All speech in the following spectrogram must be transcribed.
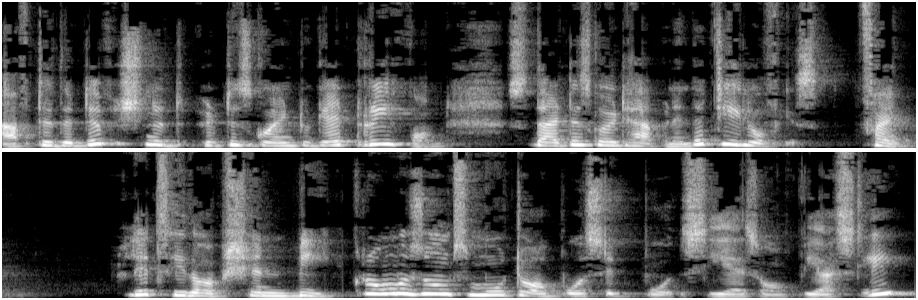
After the division, it is going to get reformed. So that is going to happen in the telophase. Fine. Let's see the option B. Chromosomes move to opposite poles. Yes, obviously.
